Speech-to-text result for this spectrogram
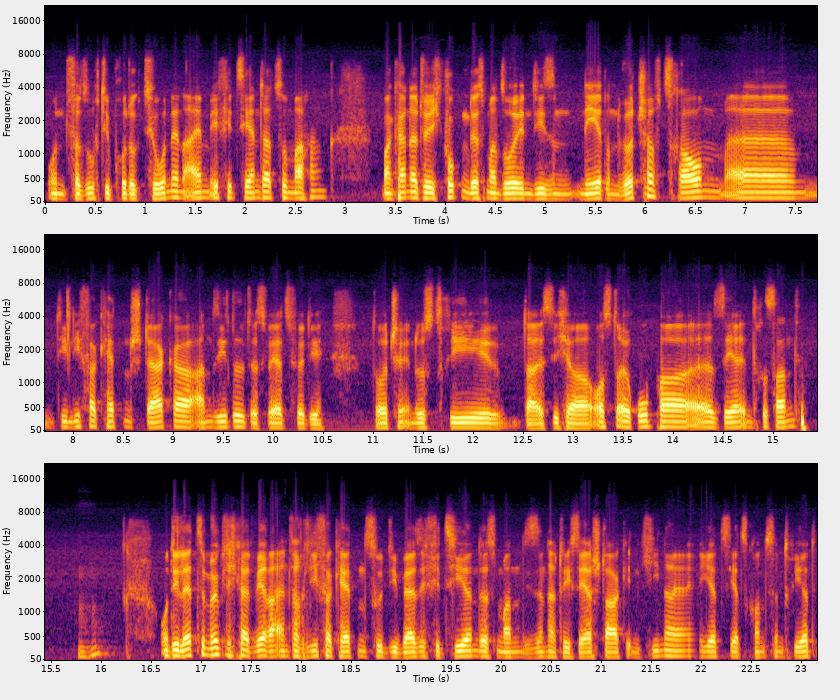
und versucht, die Produktion in einem effizienter zu machen. Man kann natürlich gucken, dass man so in diesen näheren Wirtschaftsraum äh, die Lieferketten stärker ansiedelt. Das wäre jetzt für die deutsche Industrie, da ist sicher Osteuropa äh, sehr interessant. Mhm. Und die letzte Möglichkeit wäre einfach Lieferketten zu diversifizieren, dass man, die sind natürlich sehr stark in China jetzt, jetzt konzentriert,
